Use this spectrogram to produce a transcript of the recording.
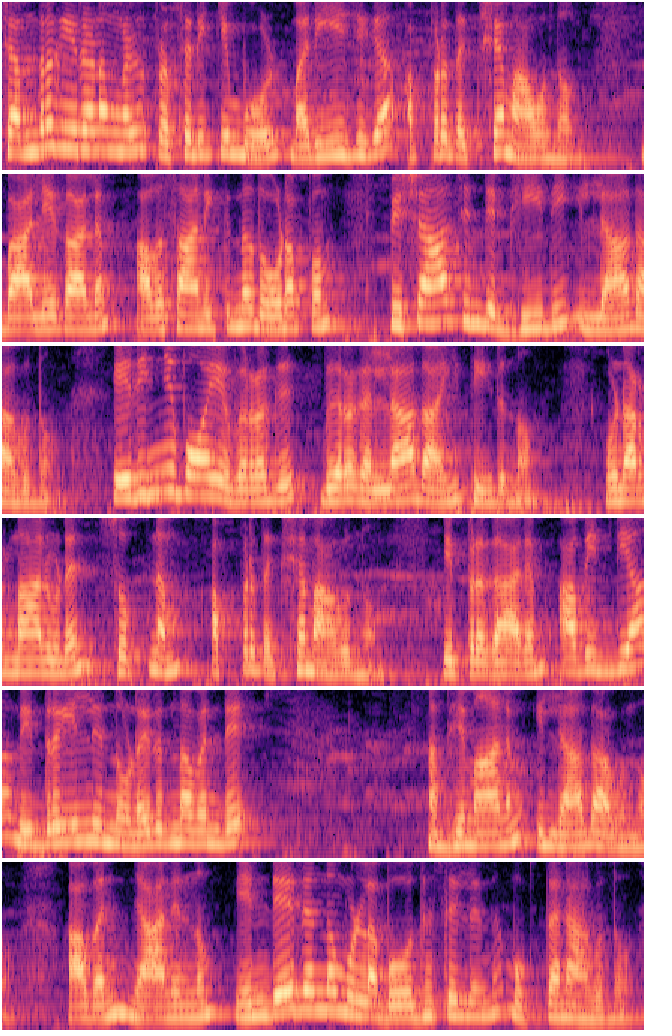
ചന്ദ്രകിരണങ്ങൾ പ്രസരിക്കുമ്പോൾ മരീചിക അപ്രത്യക്ഷമാവുന്നു. ബാല്യകാലം അവസാനിക്കുന്നതോടൊപ്പം പിശാചിന്റെ ഭീതി ഇല്ലാതാകുന്നു. എരിഞ്ഞുപോയ വിറക് വിറകല്ലാതായി തീരുന്നു ഉണർന്നാലുടൻ സ്വപ്നം അപ്രത്യക്ഷമാകുന്നു. ഇപ്രകാരം അവിദ്യ നിദ്രയിൽ നിന്നുണരുന്നവന്റെ അഭിമാനം ഇല്ലാതാകുന്നു. അവൻ ഞാനെന്നും എന്റേതെന്നുമുള്ള ബോധത്തിൽ നിന്ന് മുക്തനാകുന്നു.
